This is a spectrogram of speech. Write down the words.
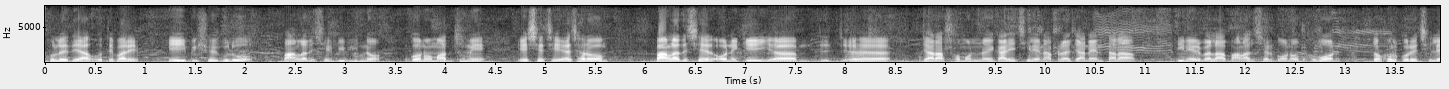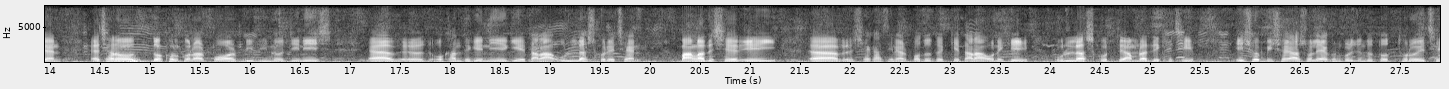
খুলে দেওয়া হতে পারে। এই বিষয়গুলো বাংলাদেশের বিভিন্ন গণমাধ্যমে এসেছে। এছাড়াও বাংলাদেশের অনেকেই যারা সমন্বয়কারী ছিলেন, আপনারা জানেন তারা দিনের বেলা বাংলাদেশের গণভবন দখল করেছিলেন। এছাড়াও দখল করার পর বিভিন্ন জিনিস ওখান থেকে নিয়ে গিয়ে তারা উল্লাস করেছেন। বাংলাদেশের এই শেখ হাসিনার পদত্যাগকে তারা অনেকেই উল্লাস করতে আমরা দেখেছি। এইসব বিষয়ে আসলে এখন পর্যন্ত তথ্য রয়েছে।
